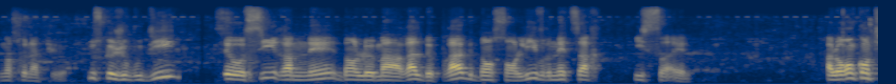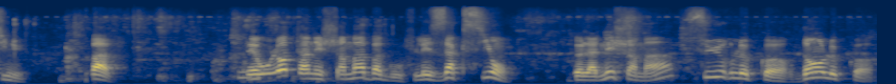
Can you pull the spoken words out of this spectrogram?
notre nature. Tout ce que je vous dis, c'est aussi ramené dans le Maharal de Prague, dans son livre Netzach Israël. Alors on continue. Vav Zeulot haneshama bagouf, les actions de la neshama sur le corps, dans le corps.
